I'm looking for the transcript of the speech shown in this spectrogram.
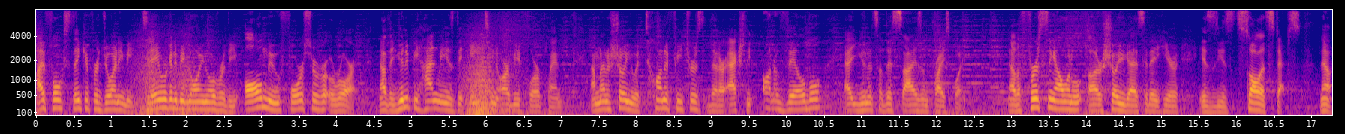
Hi folks, thank you for joining me. Today we're going to be going over the all-new Forest River Aurora. Now the unit behind me is the 18RB floor plan. I'm going to show you a ton of features that are actually unavailable at units of this size and price point. Now the first thing I want to uh, show you guys today here is these solid steps. Now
